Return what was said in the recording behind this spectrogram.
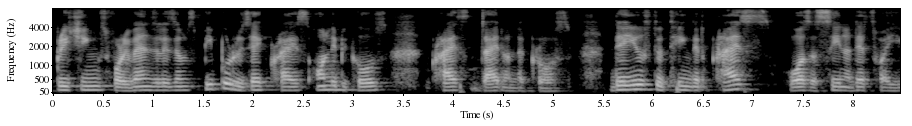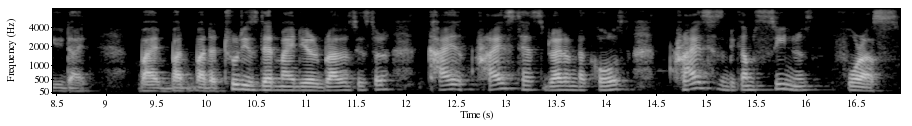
preachings for evangelisms people reject christ only because christ died on the cross. They used to think that christ was a sinner that's why he died. By, but but the truth is that my dear brother and sister christ has died on the cross. Christ has become sinners for us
